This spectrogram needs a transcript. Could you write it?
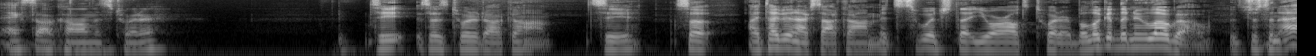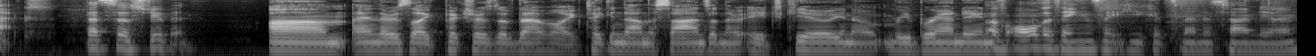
X.com is Twitter. See, it says twitter.com. See? So I typed in x.com, it switched the URL to Twitter. But look at the new logo. It's just an X. That's so stupid. Um, and there's like pictures of them like taking down the signs on their HQ, you know, rebranding. Of all the things that he could spend his time doing.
